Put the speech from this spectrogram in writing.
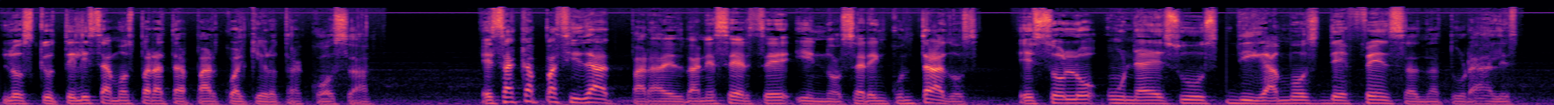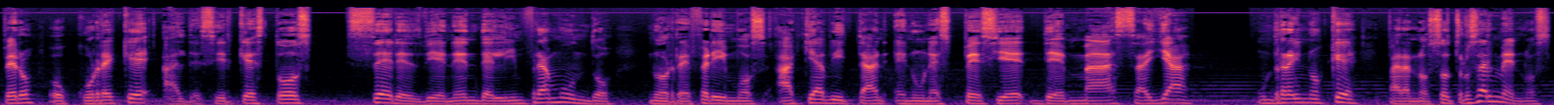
los que utilizamos para atrapar cualquier otra cosa. Esa capacidad para desvanecerse y no ser encontrados es solo una de sus, digamos, defensas naturales. Pero ocurre que al decir que estos seres vienen del inframundo, nos referimos a que habitan en una especie de más allá, un reino que, para nosotros al menos,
